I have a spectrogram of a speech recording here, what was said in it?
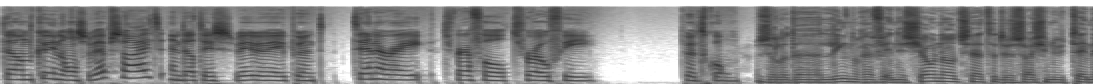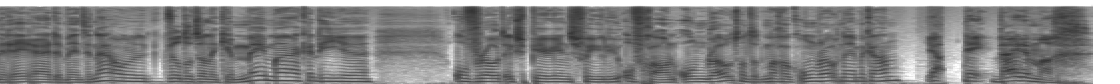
dan kun je naar onze website en dat is www.teneretraveltrophy.com. We zullen de link nog even in de show notes zetten. Dus als je nu Tenere rijden bent en nou, ik wil dat wel een keer meemaken, die eh, off-road experience van jullie. Of gewoon on-road, want het mag ook on-road neem ik aan. Ja, nee, beide mag.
